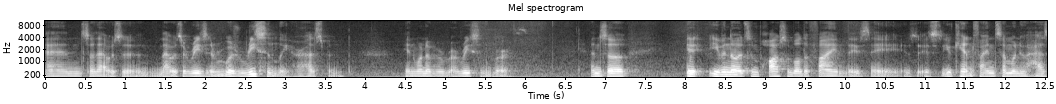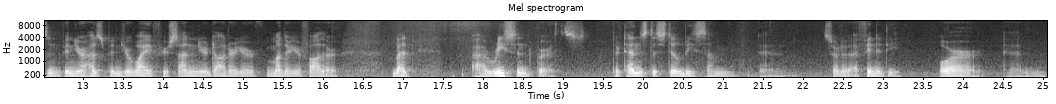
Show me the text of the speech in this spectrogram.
And so that was a that was a reason was recently her husband in one of a, a recent birth. And so it, even though it's impossible to find, they say, it's, it's, you can't find someone who hasn't been your husband, your wife, your son, your daughter, your mother, your father. But uh, recent births, there tends to still be some uh, sort of affinity or um,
